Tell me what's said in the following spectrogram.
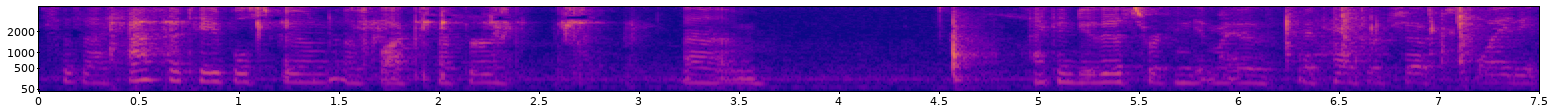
This is a half a tablespoon of black pepper. Um, I can do this or I can get my, my Pampered Chef sliding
